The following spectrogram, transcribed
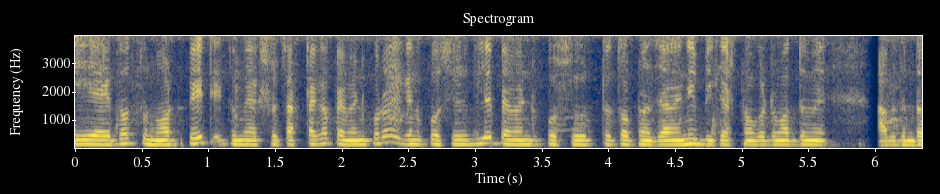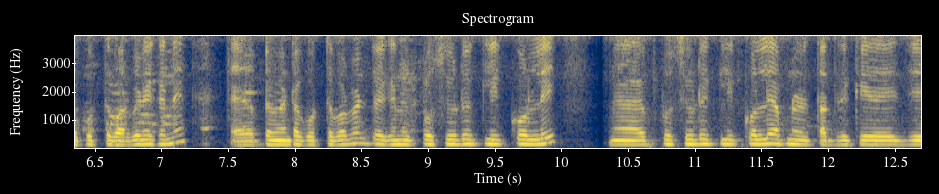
এই আইডি তো নট পেড তুমি একশো চার টাকা পেমেন্ট করো। এখানে প্রসিডিউর দিলে পেমেন্ট প্রসিডিউরটা তো আপনারা জানেনই, বিকাশ নগরের মাধ্যমে আবেদনটা করতে পারবেন এখানে পেমেন্টটা করতে পারবেন। তো এখানে প্রসিডিউরে ক্লিক করলে প্রসিডিউরে ক্লিক করলে আপনার তাদেরকে যে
